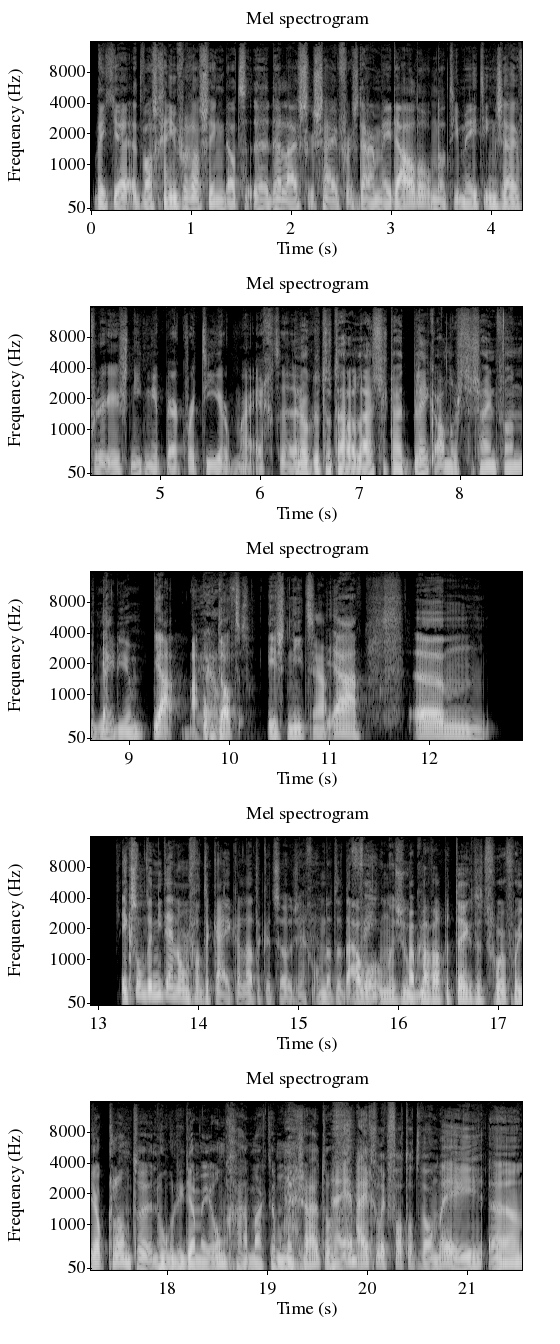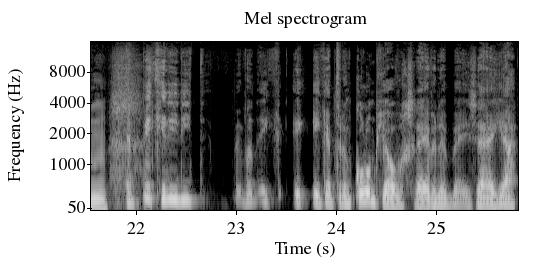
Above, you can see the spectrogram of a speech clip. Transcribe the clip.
weet je, het was geen verrassing dat eh, de luistercijfers daarmee daalden, omdat die meting zuiverder is. Niet meer per kwartier, maar echt. eh, En ook de totale luistertijd bleek anders te zijn van het medium. ja, maar ook dat is niet. Ja. Ja, ehm, ik stond er niet enorm van te kijken, laat ik het zo zeggen. Omdat het oude Vind- onderzoek. Maar, maar wat betekent het voor, voor jouw klanten en hoe die daarmee omgaan? Maakt helemaal niks uit? Of? nee, eigenlijk valt dat wel mee. Ehm, En pikken die niet. Want ik, ik, ik heb er een kolompje over geschreven. En daarbij zei ik, ja,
